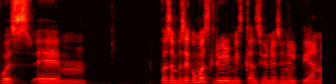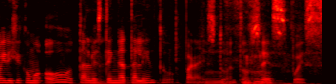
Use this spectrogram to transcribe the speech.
pues, em, pues empecé como a escribir mis canciones en el piano y dije como, oh, tal vez tenga talento para esto. Mm. Entonces, pues,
